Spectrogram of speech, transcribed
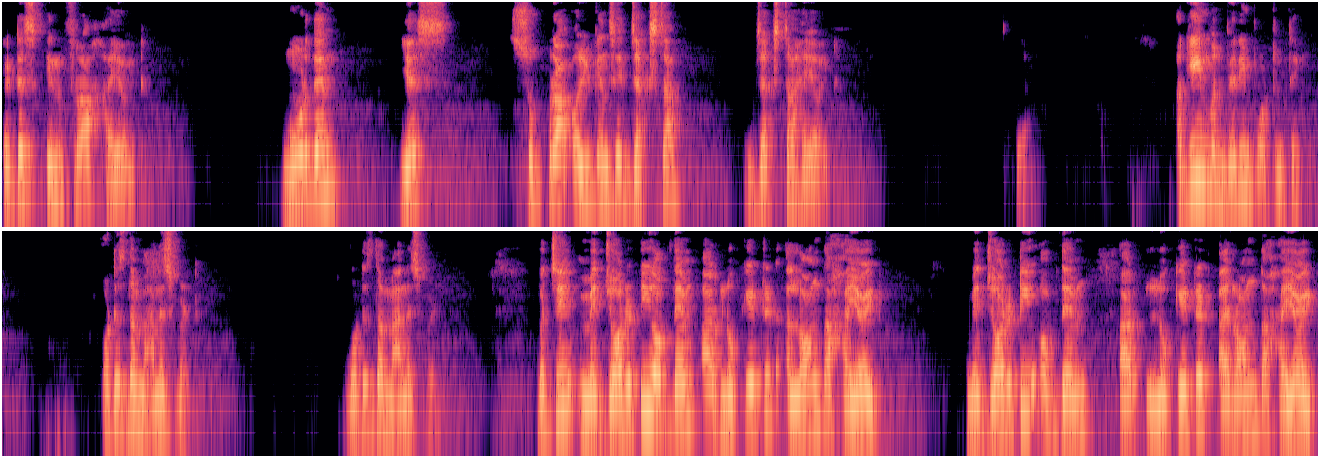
It is infrahyoid more than yes supra or you can say juxta juxtahyoid yeah. again one very important thing what is the management what is the management बच्चे majority of them are located along the hyoid. Majority of them are located along the hyoid.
